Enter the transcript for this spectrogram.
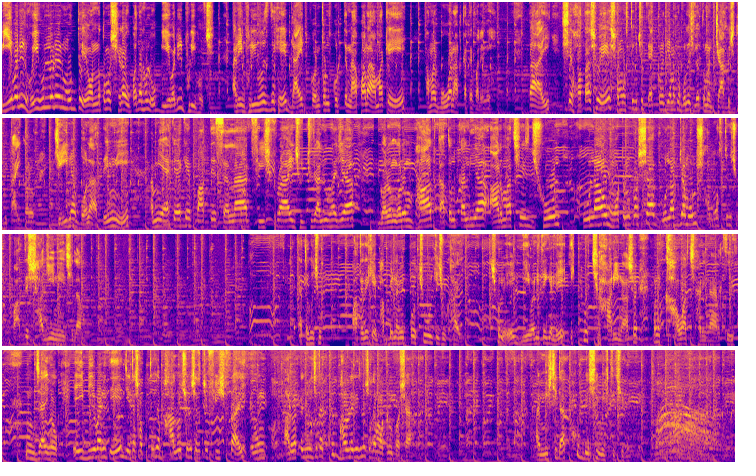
বিয়েবাড়ির হই হুল্লোড়ের মধ্যে অন্যতম সেরা উপাদান হলো বিয়েবাড়ির ভুরি ভোজ আর এই ভুরি ভোজ দেখে ডায়েট কন্ট্রোল করতে না পারা আমাকে আমার বউ আর আটকাতে পারেনি। তাই সে হতাশ হয়ে সমস্ত কিছু ত্যাগ করে দিয়ে আমাকে বলেছিল, তোমার যা কিছু তুমি তাই করো। যেই না বলা, তেমনি আমি একে একে পাতে স্যালাড, ফিশ ফ্রাই, ঝুরঝুর আলু ভাজা গরম গরম ভাত, কাতল কালিয়া, আর মাছের ঝোল, পোলাও, মটন কষা, গোলাপ জামুন, সমস্ত কিছু পাতে সাজিয়ে নিয়েছিলাম। এত কিছু পাতে দেখে ভাববেন আমি প্রচুর কিছু খাই। আসলে বিয়ে বাড়িতে গেলে একটু ছাড়ি না, আসলে মানে খাওয়ার ছাড়ি না আর কি। যাই হোক, এই বিয়ে বাড়িতে যেটা সব থেকে ভালো ছিল সেটা হচ্ছে ফিশ ফ্রাই এবং আরও একটা জিনিস যেটা খুব ভালো লেগেছিল সেটা মটন কষা। আর মিষ্টিটা খুব বেশি মিষ্টি ছিল।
